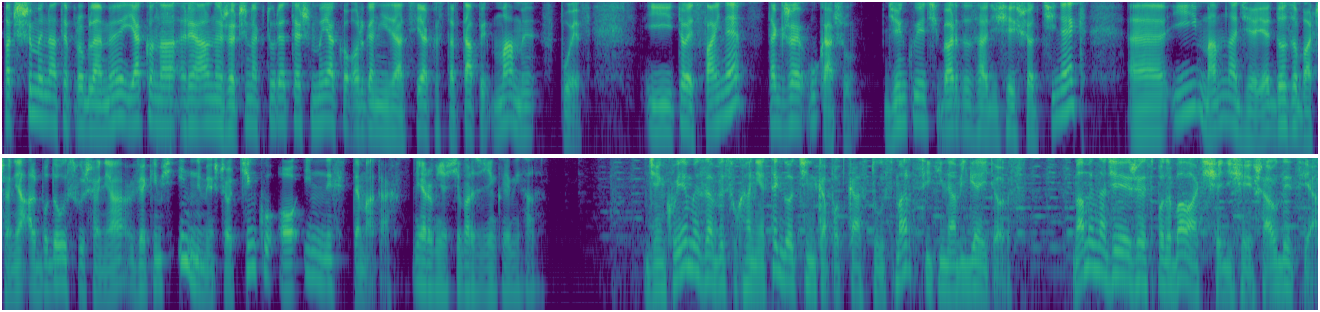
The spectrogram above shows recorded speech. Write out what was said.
patrzymy na te problemy jako na realne rzeczy, na które też my jako organizacje, jako startupy mamy wpływ. I to jest fajne. Także Łukaszu, Dziękuję Ci bardzo za dzisiejszy odcinek e, i mam nadzieję do zobaczenia albo do usłyszenia w jakimś innym jeszcze odcinku o innych tematach. Ja również Ci bardzo dziękuję, Michale. Dziękujemy za wysłuchanie tego odcinka podcastu Smart City Navigators. Mamy nadzieję, że spodobała Ci się dzisiejsza audycja.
